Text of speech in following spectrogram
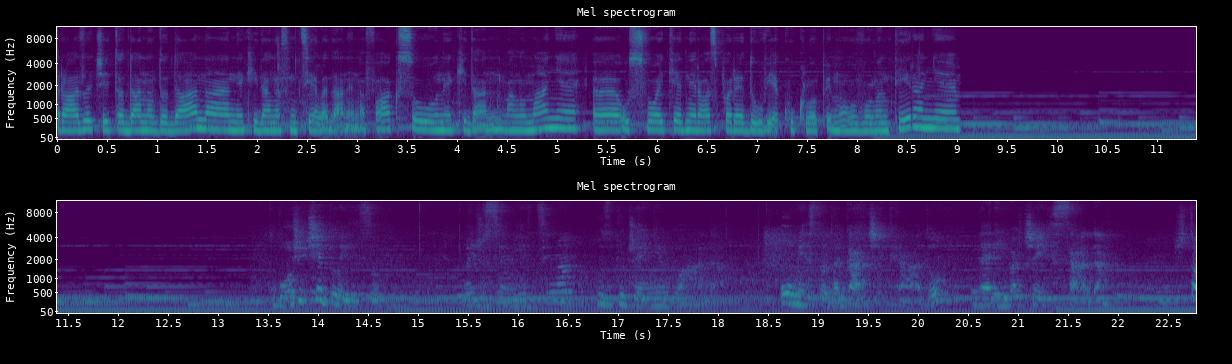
različito dana do dana. Neki dana sam cijele dane na faksu, neki dan malo manje. E, u svoj tjedni raspored uvijek uklopim ovo volontiranje. Božić je blizu. Među svemircima uzbuđenje vlada. Umjesto da gače kradu, darivat će ih sada. Što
